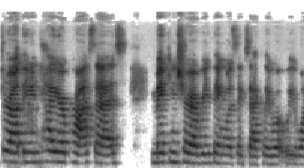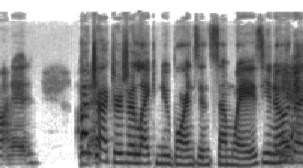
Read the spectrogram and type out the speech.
throughout the entire process, making sure everything was exactly what we wanted. Contractors are like newborns in some ways, you know, yeah, that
